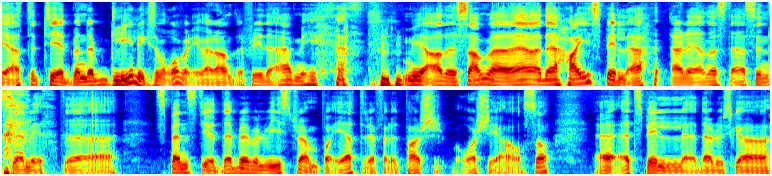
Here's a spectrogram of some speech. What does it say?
i, ettertid, men det glir liksom over i hverandre, fordi det er mye, mye av det samme. Det, haispillet er det eneste jeg syns er litt uh, spenstig ut. Det ble vel vist frem på etere for et par år siden også. Uh, et spill der du skal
